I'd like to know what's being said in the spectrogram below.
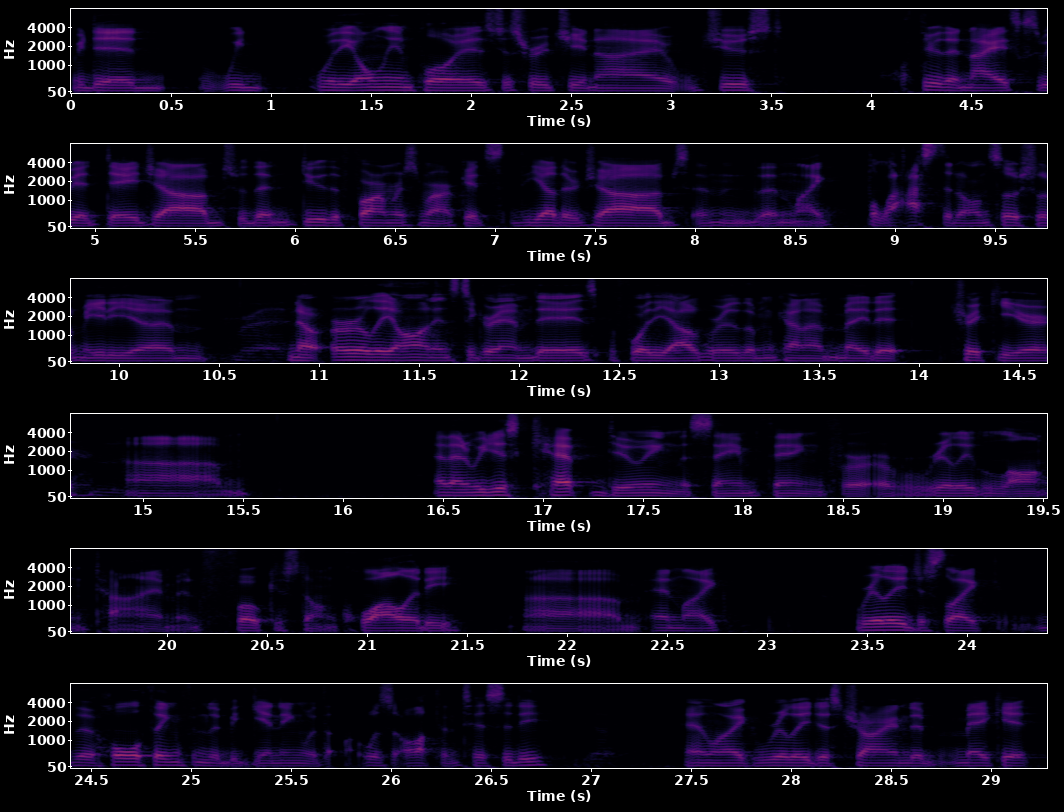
We did we were the only employees, just Ruchi and I, juiced through the nights because we had day jobs. Would then do the farmers markets, the other jobs, and then like blasted on social media and you know early on Instagram days before the algorithm kind of made it trickier. Um, and then we just kept doing the same thing for a really long time and focused on quality um, and like really just like the whole thing from the beginning with was authenticity and like really just trying to make it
